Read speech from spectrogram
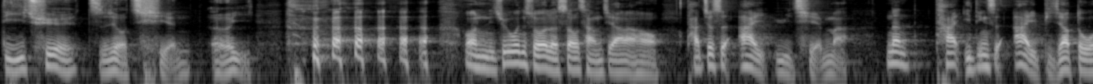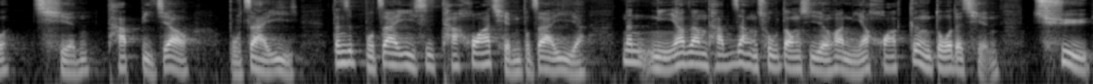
的确只有钱而已，哦，你去问所有的收藏家了哈，他就是爱与钱嘛，那他一定是爱比较多，钱他比较不在意，但是不在意是他花钱不在意啊，那你要让他让出东西的话，你要花更多的钱去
